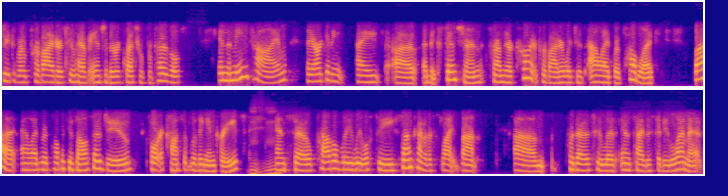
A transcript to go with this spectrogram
three different providers who have answered the request for proposals. In the meantime, they are getting a uh, an extension from their current provider, which is Allied Republic. But Allied Republic is also due for a cost of living increase, Mm-hmm. and so probably we will see some kind of a slight bump um, for those who live inside the city limits.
